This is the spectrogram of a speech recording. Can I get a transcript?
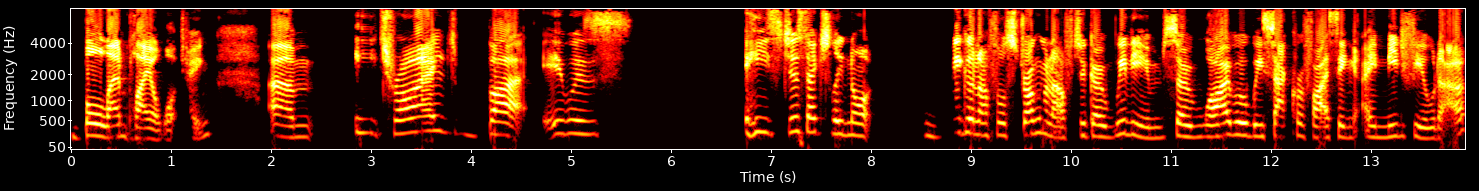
ball and player watching. Um, he tried, but it was. He's just actually not big enough or strong enough to go with him. So why were we sacrificing a midfielder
